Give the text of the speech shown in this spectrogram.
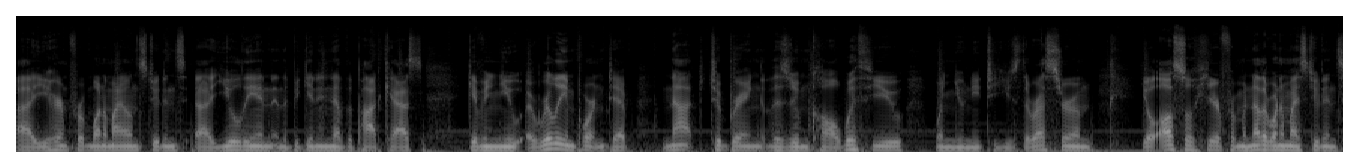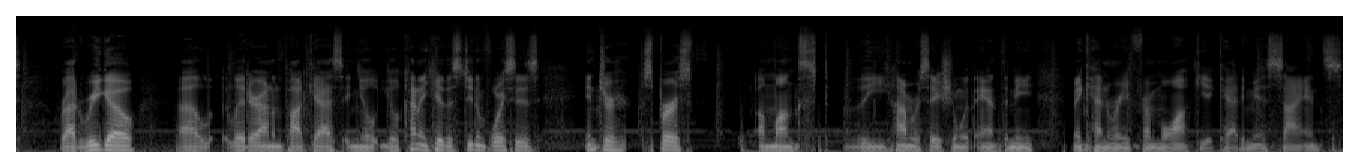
Uh, you heard from one of my own students, uh, Julian, in the beginning of the podcast, giving you a really important tip not to bring the Zoom call with you when you need to use the restroom. You'll also hear from another one of my students, Rodrigo, uh, later on in the podcast, and you'll you'll kind of hear the student voices interspersed amongst the conversation with Anthony McHenry from Milwaukee Academy of Science.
